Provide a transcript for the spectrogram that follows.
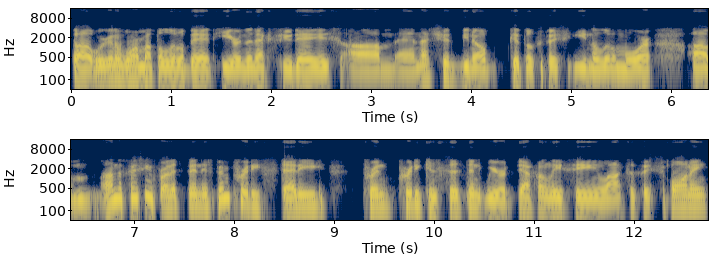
But we're going to warm up a little bit here in the next few days, um, and that should, you know, get those fish eating a little more. Um, on the fishing front, it's been it's been pretty steady, pretty, consistent. We are definitely seeing lots of fish spawning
